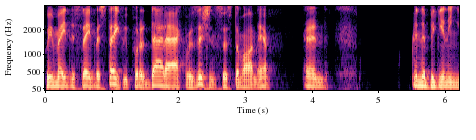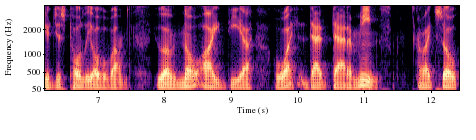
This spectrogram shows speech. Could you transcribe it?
we made the same mistake. We put a data acquisition system on there. And in the beginning you're just totally overwhelmed. You have no idea what that data means. All right. So,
